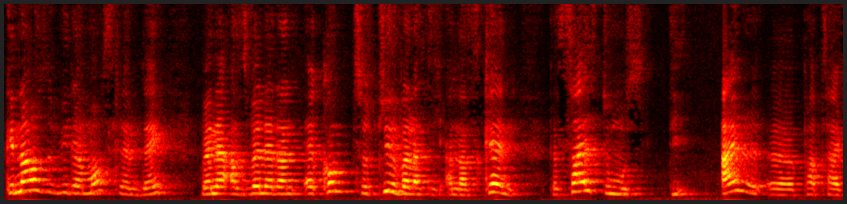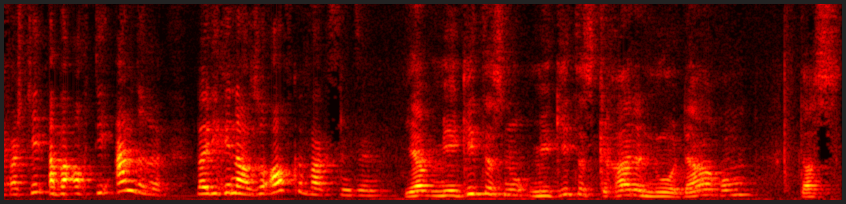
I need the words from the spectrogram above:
Genauso wie der Moslem denkt, wenn er, also wenn er dann, er kommt zur Tür, weil er es nicht anders kennt. Das heißt, du musst die eine äh, Partei verstehen, aber auch die andere, weil die genauso aufgewachsen sind. Ja, mir geht es nur, mir geht es gerade nur darum, dass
